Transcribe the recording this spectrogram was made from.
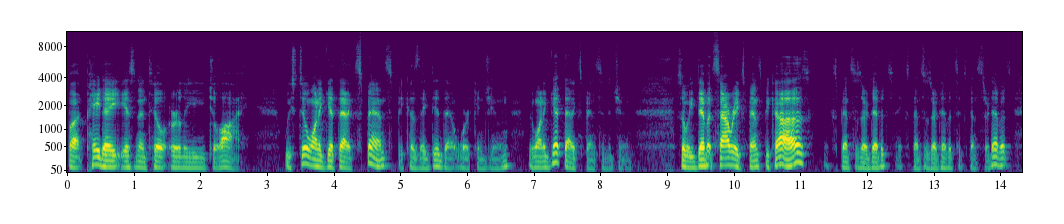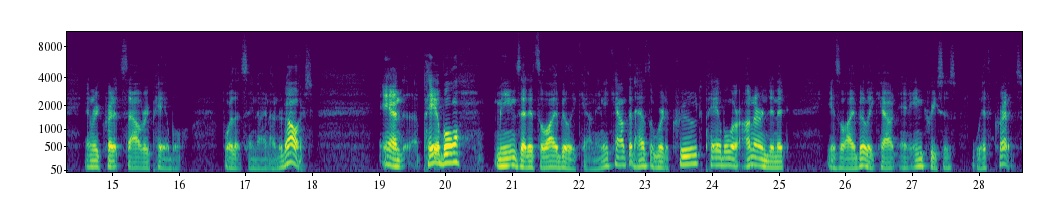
but payday isn't until early July. We still want to get that expense because they did that work in June. We want to get that expense into June. So we debit salary expense because expenses are debits, expenses are debits, expenses are debits, and we credit salary payable for let's say $900. And payable means that it's a liability account. Any account that has the word accrued, payable, or unearned in it is a liability account and increases with credits.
